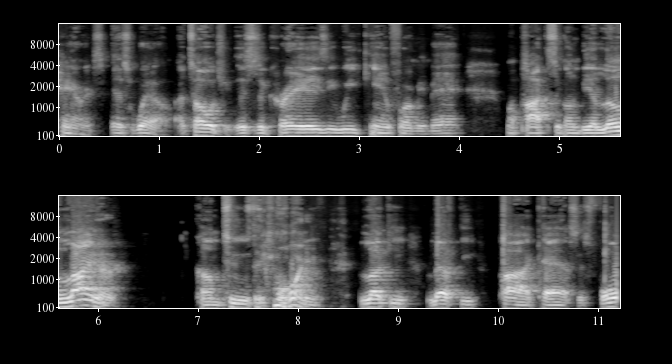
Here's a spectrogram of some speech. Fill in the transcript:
parents as well. I told you, this is a crazy weekend for me, man. My pockets are going to be a little lighter come Tuesday morning. Lucky Lefty podcast is for.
